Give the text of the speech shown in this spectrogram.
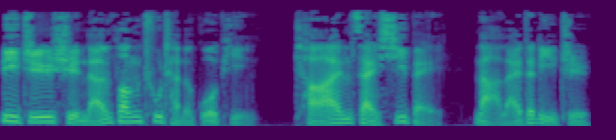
荔枝是南方出产的果品，长安在西北，哪来的荔枝？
